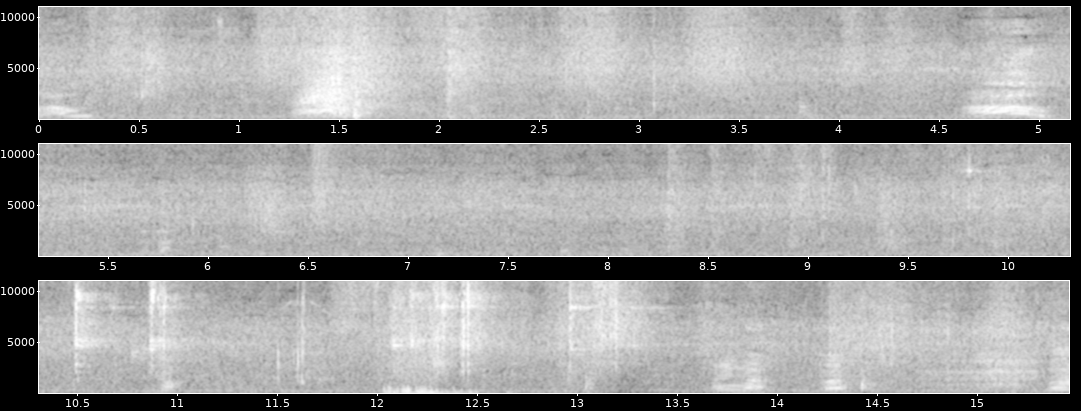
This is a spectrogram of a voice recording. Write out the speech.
ยังเอาเอาไปมามามา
